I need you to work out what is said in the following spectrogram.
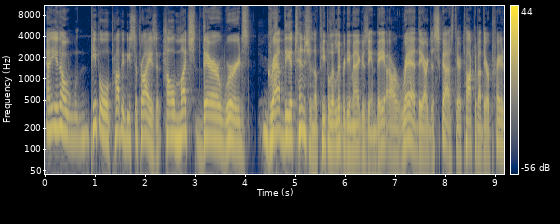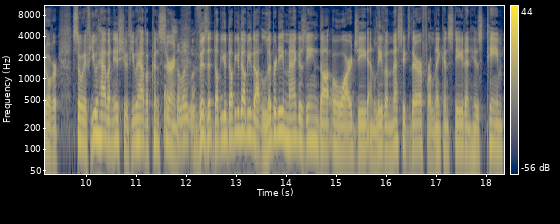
And you know, people will probably be surprised at how much their words grab the attention of people at Liberty Magazine. They are read, they are discussed, they're talked about, they're prayed over. So if you have an issue, if you have a concern, Absolutely. visit www.libertymagazine.org and leave a message there for Lincoln Steed and his team,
